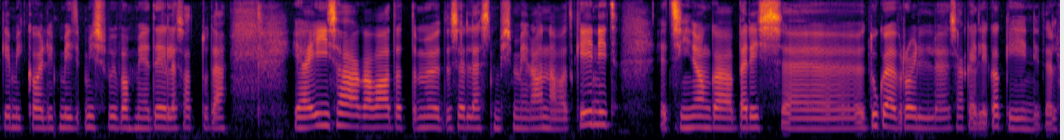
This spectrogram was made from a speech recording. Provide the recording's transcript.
kemikaalid, mis, mis võivad meie teele sattuda. ja ei saa ka vaadata mööda sellest, mis meile annavad geenid, et siin on ka päris päris äh, tugev roll sageli ka geenidel.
